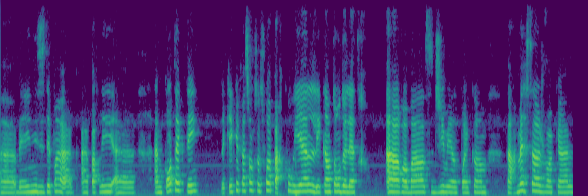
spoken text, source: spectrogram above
euh, ben, n'hésitez pas à, parler, euh, à, me contacter. De quelque façon que ce soit par courriel, les cantons de lettres gmail.com, par message vocal,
